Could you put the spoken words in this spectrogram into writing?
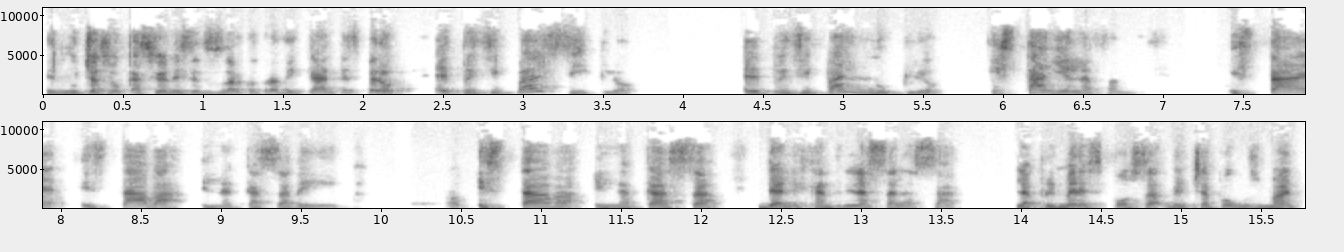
en muchas ocasiones estos narcotraficantes, pero el principal ciclo, el principal núcleo está ahí en la familia. Está, estaba en la casa de Emma, estaba en la casa de Alejandrina Salazar, la primera esposa del Chapo Guzmán.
